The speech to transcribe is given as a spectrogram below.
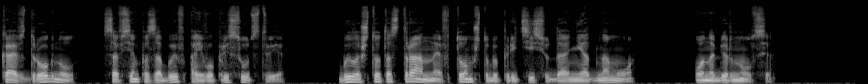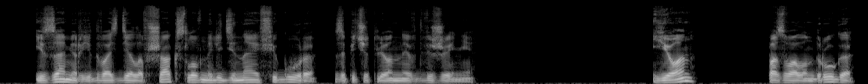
Кай вздрогнул, совсем позабыв о его присутствии. Было что-то странное в том, чтобы прийти сюда не одному. Он обернулся и замер, едва сделав шаг, словно ледяная фигура, запечатленная в движении. «Йон?» — позвал он друга,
